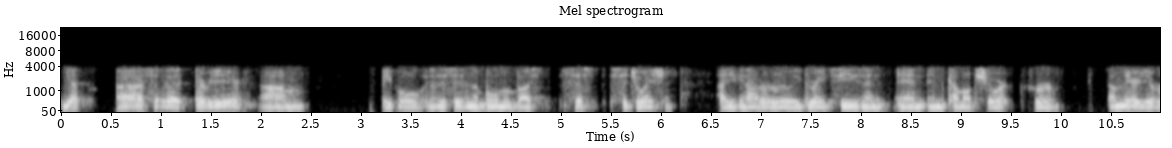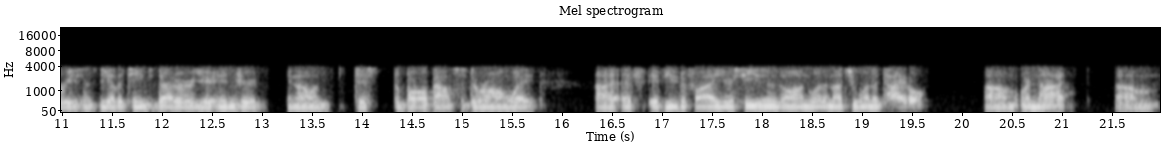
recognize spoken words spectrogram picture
Yep, I say that every year. Um, people. This isn't a boom or bust situation. Uh, you can have a really great season and and come up short for a myriad of reasons. The other team's better. You're injured. You know, just the ball bounces the wrong way. Uh, if if you define your seasons on whether or not you won a title um, or not, um,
